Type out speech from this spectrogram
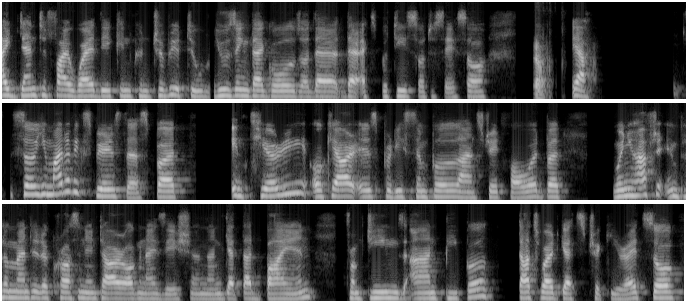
identify where they can contribute to using their goals or their their expertise so to say. So yeah. yeah. So you might have experienced this but in theory okr is pretty simple and straightforward but when you have to implement it across an entire organization and get that buy-in from teams and people that's where it gets tricky right so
